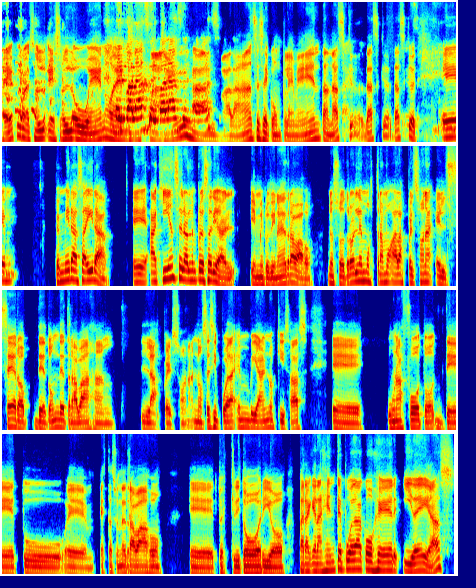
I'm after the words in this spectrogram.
Pero eso, es lo- eso es lo bueno. El balance, el la balance, el balance. el balance, se complementan. That's good, that's good, that's good. Eh, pues mira, Zaira, eh, aquí en Serial Empresarial y en mi rutina de trabajo, nosotros le mostramos a las personas el setup de dónde trabajan las personas. No sé si puedas enviarnos quizás eh, una foto de tu eh, estación de trabajo, eh, tu escritorio, para que la gente pueda coger ideas,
